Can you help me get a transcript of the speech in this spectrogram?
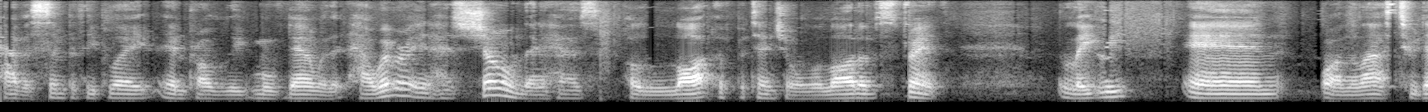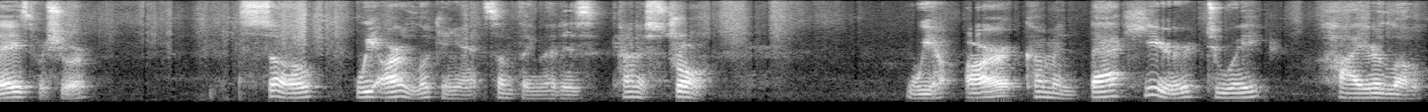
have a sympathy play and probably move down with it. However, it has shown that it has a lot of potential, a lot of strength lately and in the last two days for sure. So we are looking at something that is kind of strong. We are coming back here to a higher low,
